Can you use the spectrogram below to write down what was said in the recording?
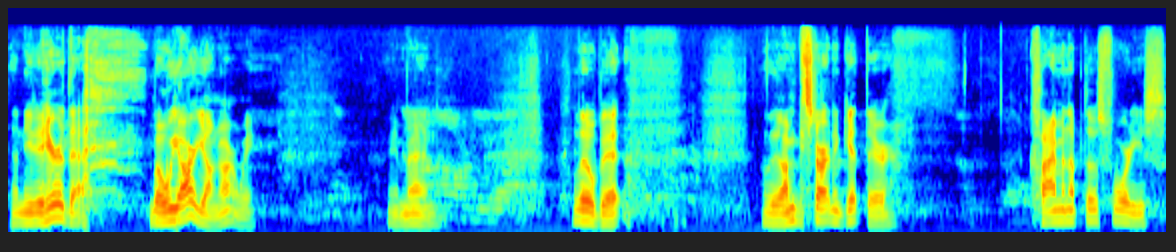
that need to hear that. but we are young, aren't we? Amen. A little bit. I'm starting to get there. Climbing up those 40s.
